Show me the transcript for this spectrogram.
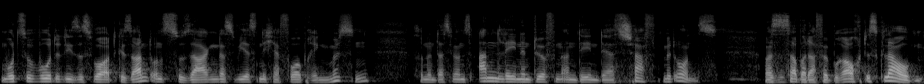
Und wozu wurde dieses Wort gesandt? Uns zu sagen, dass wir es nicht hervorbringen müssen, sondern dass wir uns anlehnen dürfen an den, der es schafft mit uns. Was es aber dafür braucht, ist Glauben.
